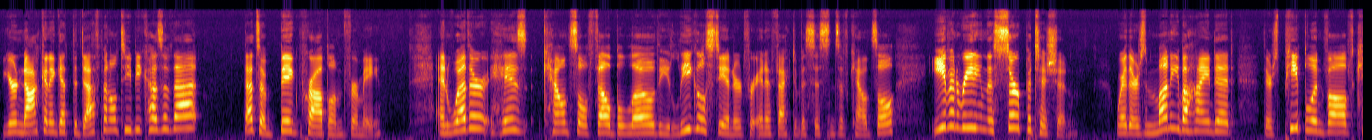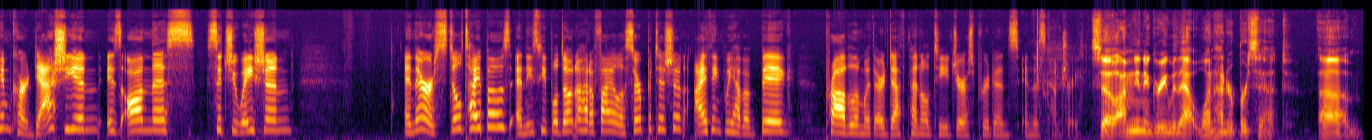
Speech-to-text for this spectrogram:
you're not going to get the death penalty because of that, that's a big problem for me. And whether his counsel fell below the legal standard for ineffective assistance of counsel, even reading the cert petition, where there's money behind it, there's people involved, Kim Kardashian is on this situation, and there are still typos, and these people don't know how to file a cert petition, I think we have a big problem with our death penalty jurisprudence in this country. So I'm going to agree with that 100%. Um,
